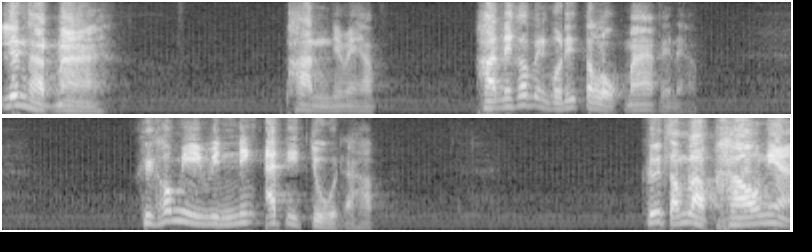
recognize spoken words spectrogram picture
เรื่องถัดมาพันใช่ไหมครับ พันนี่เขาเป็นคนที่ตลกมากเลยนะครับ คือเขามี winning attitude อะครับ คือสำหรับเขาเนี่ย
